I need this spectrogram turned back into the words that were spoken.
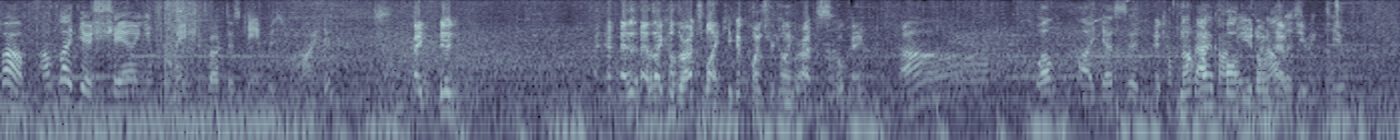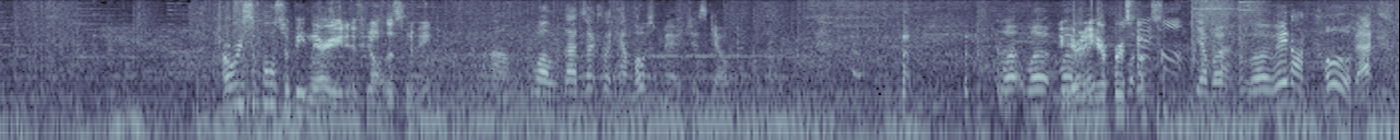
Well, I'm- glad you're sharing information about this game as you find it. I did. As, as I killed the rats, I'm like, you get points for killing rats? Okay. Uh, well, I guess it It's comes not back my on fault you don't have you. How are we supposed to be married if you don't listen to me? Um, well, that's actually how most marriages go. we're, we're, You we're heard it here first, folks. Yeah, we're, we're right on curve, actually.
